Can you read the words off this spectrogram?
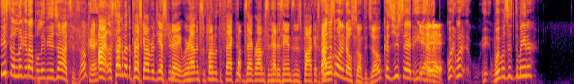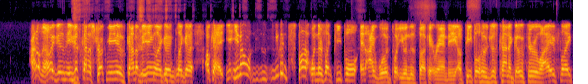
He's still looking up Olivia Johnson's. Okay. All right, let's talk about the press conference yesterday. We were having some fun with the fact that Zac Robinson had his hands in his pockets. I just want to know something, Joe, because you said he Yeah, had. yeah. A, what, what? What was his demeanor? I don't know. He just he just kind of struck me as kind of being like a like a okay. You, you know, you can spot when there's like people, and I would put you in this bucket, Randy, of people who just kind of go through life like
